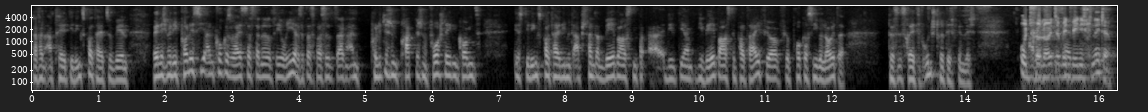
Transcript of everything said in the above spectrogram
davon abhält, die Linkspartei zu wählen. Wenn ich mir die Policy angucke, so heißt das dann in der Theorie, also das, was sozusagen an politischen, praktischen Vorschlägen kommt, ist die Linkspartei die mit Abstand am wählbarsten, äh, die, die, die wählbarste Partei für, für progressive Leute. Das ist relativ unstrittig, finde ich. Und für aber Leute mit halt, wenig Knete.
